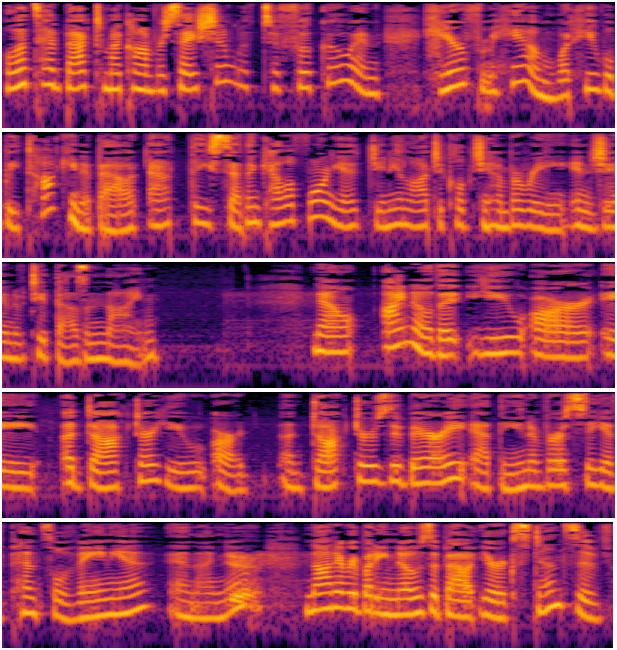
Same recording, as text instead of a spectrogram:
Well, let's head back to my conversation with Tukufu and hear from him what he will be talking about at the Southern California Genealogical Jamboree in June of 2009. Now, I know that you are a, a doctor. You are a Dr. Zuberi at the University of Pennsylvania. And I know Yes. not everybody knows about your extensive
